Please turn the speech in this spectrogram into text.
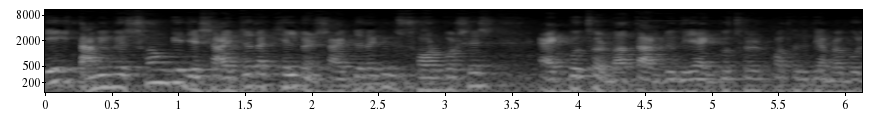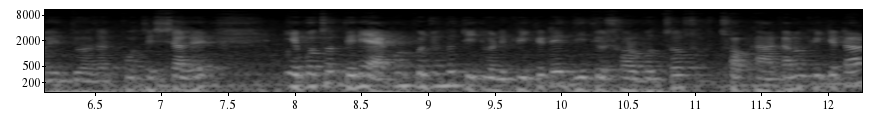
এই তামিমের সঙ্গে যে সাহেবজাদা খেলবেন, সাহেবজাদা কিন্তু সর্বশেষ এক বছর বা তার যদি এক বছরের কথা যদি আমরা বলি দু হাজার পঁচিশ সালে এবছর তিনি এখন পর্যন্ত টি টোয়েন্টি ক্রিকেটে দ্বিতীয় সর্বোচ্চ ছক্কা হাঁকানো ক্রিকেটার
